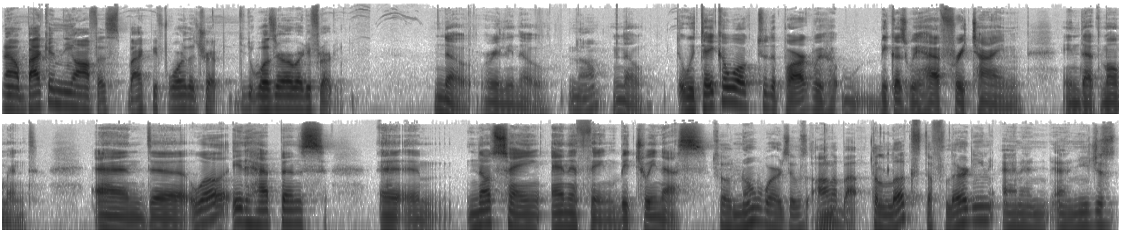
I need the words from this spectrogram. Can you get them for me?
Now, back in the office, back before the trip, was there already flirting? No, really, no. No. No. We take a walk to the park because we have free time in that moment. And, uh, well, it happens um, not saying anything between us. So no words. It was all about the looks, the flirting, and and, and you just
